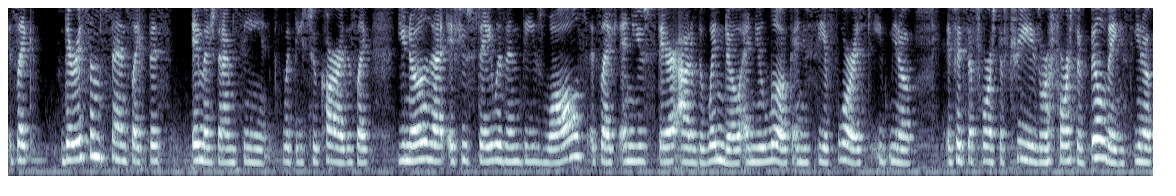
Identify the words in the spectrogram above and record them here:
It's like there is some sense like this image that I'm seeing with these two cards is like you know that if you stay within these walls, it's like, and you stare out of the window and you look and you see a forest, you know, if it's a forest of trees or a forest of buildings, you know,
